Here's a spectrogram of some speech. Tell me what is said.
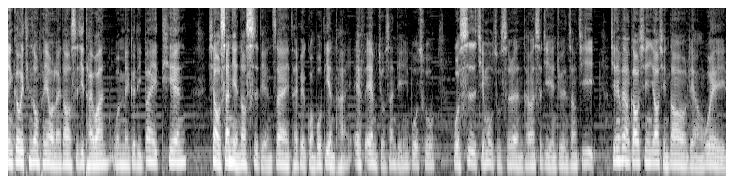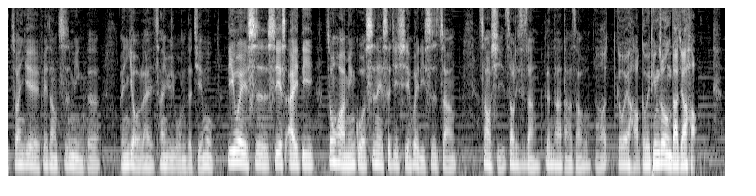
欢迎各位听众朋友来到设计台湾。我们每个礼拜天下午三点到四点在台北广播电台 FM 九三点一播出。我是节目主持人台湾设计研究员张基义。今天非常高兴邀请到两位专业非常知名的朋友来参与我们的节目。第一位是 CSID 中华民国室内设计协会理事长赵喜赵理事长，跟大家打个招呼。好，各位好，各位听众大家好。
